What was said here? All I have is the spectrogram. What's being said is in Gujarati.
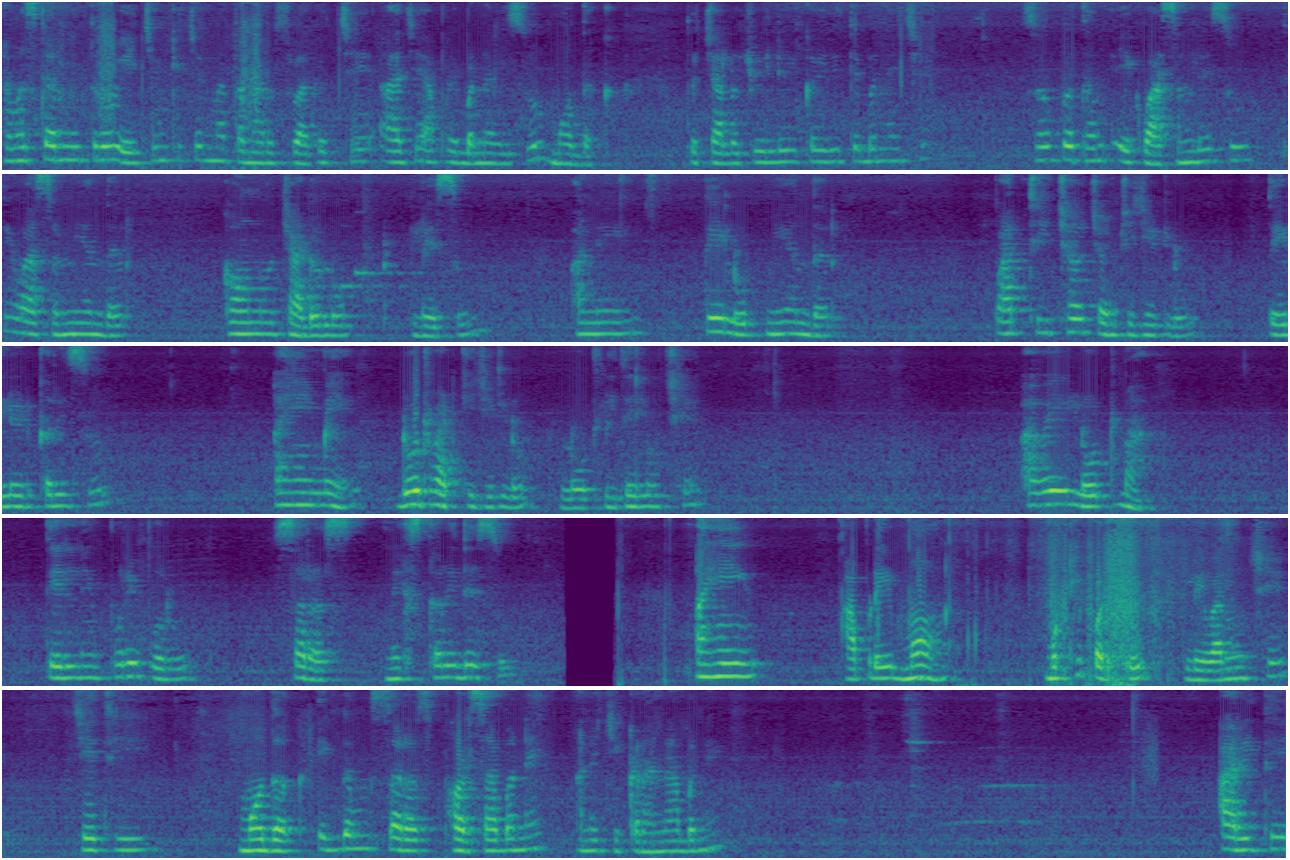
નમસ્કાર મિત્રો, એચએમ કિચનમાં તમારું સ્વાગત છે. આજે આપણે બનાવીશું મોદક. તો ચાલો જોઈ લઈએ કઈ રીતે બને છે. સૌપ્રથમ એક વાસણ લેશું. તે વાસણની અંદર ઘઉંનો જાડો લોટ લેશું અને તે લોટની અંદર પાંચથી છ ચમચી જેટલું તેલ એડ કરીશું. અહીં મેં દોઢ વાટકી જેટલો લોટ લીધેલો છે. હવે લોટમાં તેલને પૂરેપૂરું સરસ મિક્સ કરી દઈશું અહીં આપણે મોં મુઠ્ઠી પડતું લેવાનું છે, જેથી મોદક એકદમ સરસ ફરસા બને અને ચીકણા ના બને. આ રીતે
